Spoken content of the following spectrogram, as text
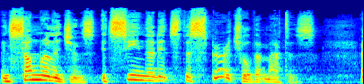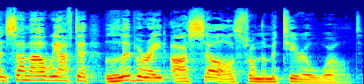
in some religions, it's seen that it's the spiritual that matters, and somehow we have to liberate ourselves from the material world.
